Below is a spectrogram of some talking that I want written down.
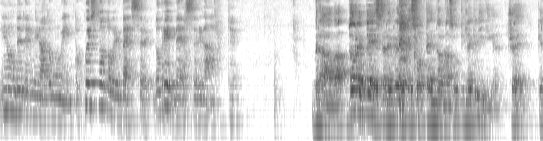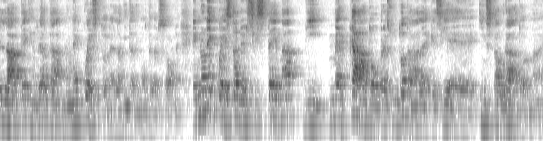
in un determinato momento. Questo dovrebbe essere, dovrebbe essere l'arte. Brava, dovrebbe essere, credo che sottenda una sottile critica, cioè che l'arte in realtà non è questo nella vita di molte persone e non è questa nel sistema di mercato presunto tale che si è instaurato ormai.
